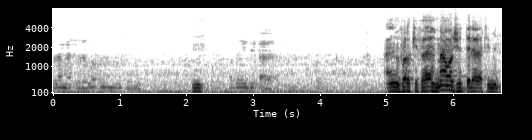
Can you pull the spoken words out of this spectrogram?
فلم يحمد الله فلم يشمت. هذا يدل على عن فرض كفاية. ما وجه الدلالة منه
